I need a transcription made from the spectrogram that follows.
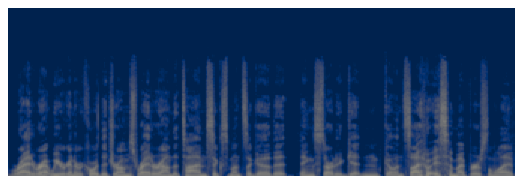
right around, we were going to record the drums right around the time six months ago that things started getting going sideways in my personal life,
